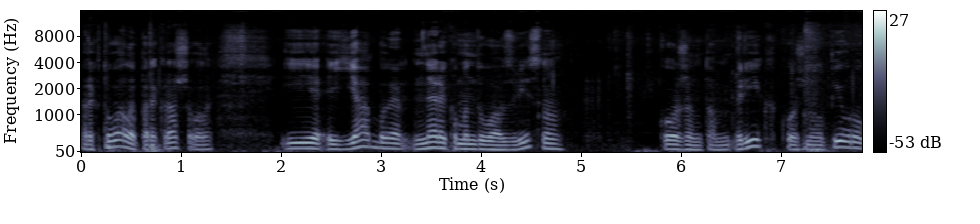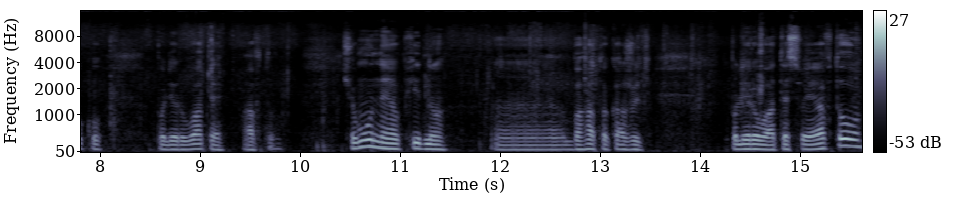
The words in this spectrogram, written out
рихтували, перекрашували. І я би не рекомендував, звісно, кожен там рік, кожного півроку полірувати авто. Чому необхідно, е, багато кажуть, полірувати своє авто,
